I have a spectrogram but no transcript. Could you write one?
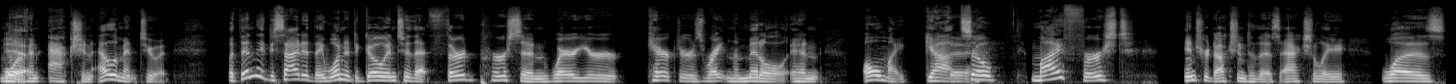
more of an action element to it. But then they decided they wanted to go into that third person where your character is right in the middle and oh my god. So my first introduction to this actually was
